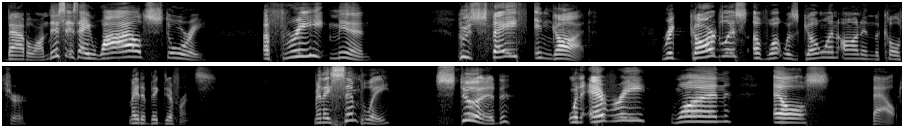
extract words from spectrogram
Babylon. This is a wild story of three men whose faith in God, regardless of what was going on in the culture, made a big difference. I mean, they simply stood when everyone else bowed.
